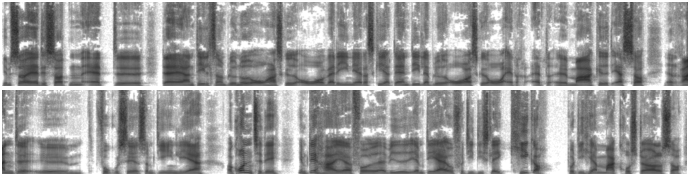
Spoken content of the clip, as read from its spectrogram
jamen så er det sådan, at øh, der er en del, som er blevet noget overrasket over, hvad det egentlig er, der sker. Der er en del, der er blevet overrasket over, at, at øh, markedet er så rentefokuseret, øh, som de egentlig er. Og grunden til det, jamen det har jeg fået at vide, jamen det er jo, fordi de slet ikke kigger på de her makrostørrelser,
